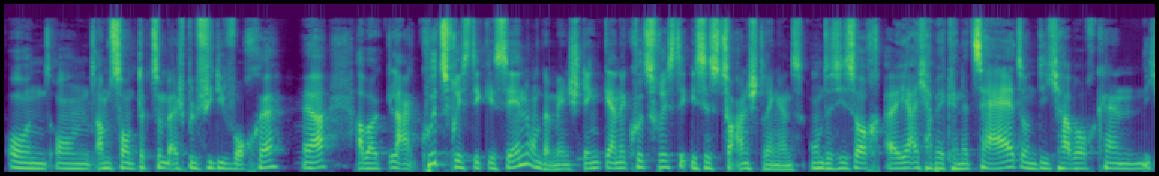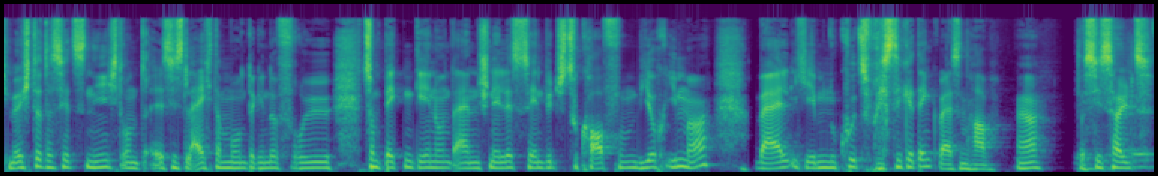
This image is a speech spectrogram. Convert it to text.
und, und am Sonntag zum Beispiel für die Woche. Ja, aber lang, kurzfristig gesehen, und der Mensch denkt gerne kurzfristig, ist es zu anstrengend. Und es ist auch, äh, ja, ich habe ja keine Zeit und ich habe auch kein, ich möchte das jetzt nicht und es ist leicht am Montag in der Früh zum Becken gehen und ein schnelles Sandwich zu kaufen, wie auch immer, weil ich eben nur kurzfristige Denkweisen habe. Ja, das ist halt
